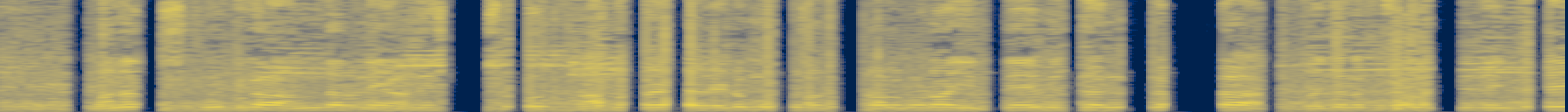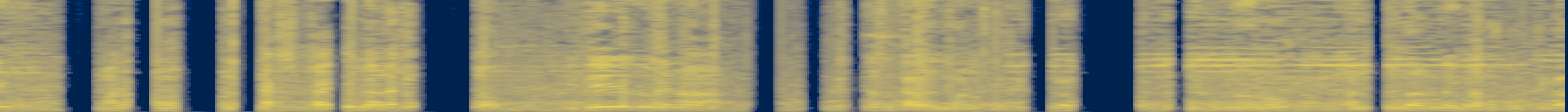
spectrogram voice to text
మనస్ఫూర్తిగా అందరినీ అందిస్తూ రాబోయే రెండు మూడు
